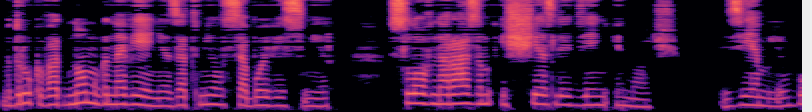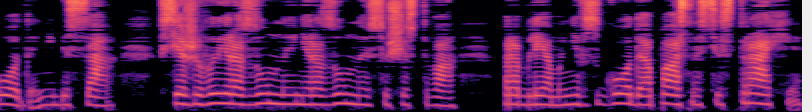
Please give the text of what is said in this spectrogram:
вдруг в одно мгновение затмил собой весь мир, словно разом исчезли день и ночь. Земли, воды, небеса, все живые, разумные и неразумные существа, проблемы, невзгоды, опасности, страхи.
